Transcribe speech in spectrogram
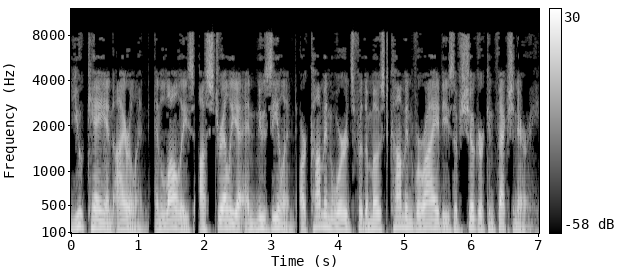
UK and Ireland, and lollies Australia and New Zealand are common words for the most common varieties of sugar confectionery.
